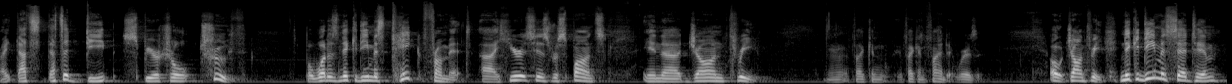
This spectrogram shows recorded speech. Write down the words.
Right? That's, that's a deep spiritual truth. But what does Nicodemus take from it? Uh, here is his response in uh, John 3. Uh, if I, can, if I can find it, where is it? Oh, John 3. Nicodemus said to him,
